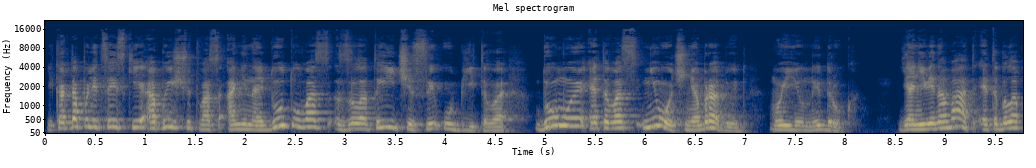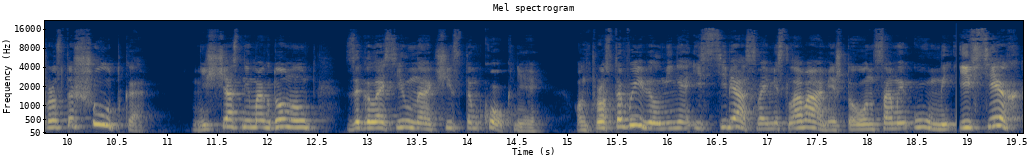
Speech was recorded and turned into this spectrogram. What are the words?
и когда полицейские обыщут вас, они найдут у вас золотые часы убитого. Думаю, это вас не очень обрадует, мой юный друг. Я не виноват, это была просто шутка». Несчастный Макдоналд заголосил на чистом кокне. Он просто вывел меня из себя своими словами, что он самый умный и всех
